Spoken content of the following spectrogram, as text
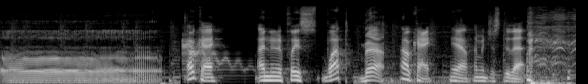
uh, Okay. I need to place what? that. Okay. Yeah, let me just do that.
